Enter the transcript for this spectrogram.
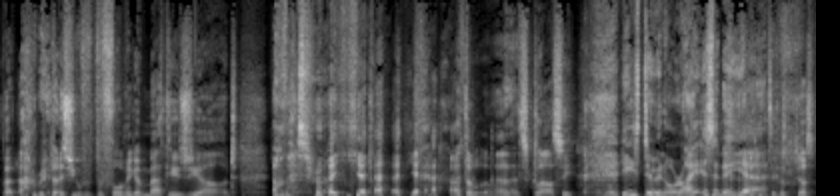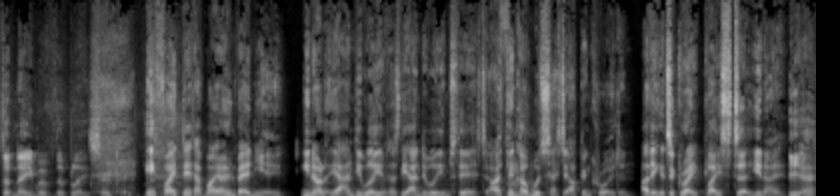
But I realised you were performing at Matthew's Yard. oh, that's right. Yeah, yeah. I thought, oh, that's classy. He's doing all right, isn't he? Yeah. Just the name of the place. Okay. if I did have my own venue, you know, like the Andy Williams has the Andy Williams Theatre. I think I mm-hmm. would set it up in Croydon. I think it's a great place to, you know. Yeah.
